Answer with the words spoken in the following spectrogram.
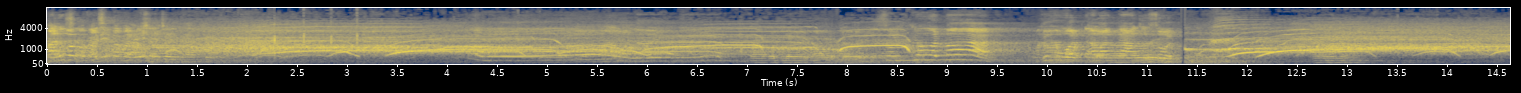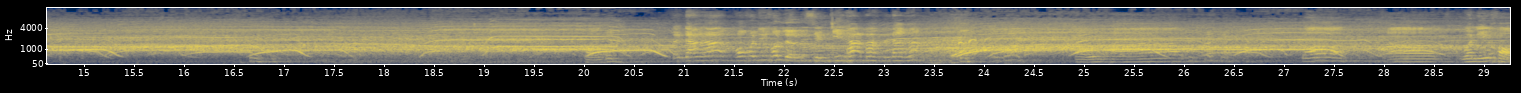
อะทุกคนมาฝั่งนี้มาฝั่งนี้ใช่ใช่ครับโอ้โหมาหมดเลยมาหมดเลยสุดยอดมากทุกคนอลังการสุดๆขอบคุณดังๆฮะพราะคนนี้เขาเหลือเป็นเสียงกรี๊ดฮะมาดังๆฮะขอบคุณครับก็ อ่อวันนี้ขอ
